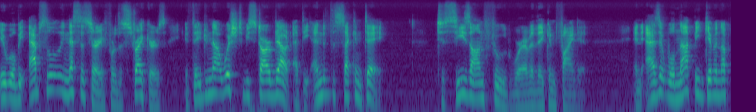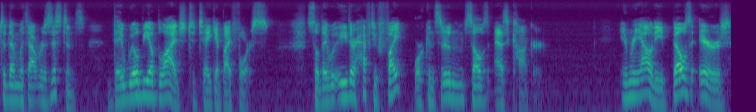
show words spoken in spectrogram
It will be absolutely necessary for the strikers, if they do not wish to be starved out at the end of the second day, to seize on food wherever they can find it, and as it will not be given up to them without resistance, they will be obliged to take it by force. So they will either have to fight or consider themselves as conquered. In reality, Bell's errors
